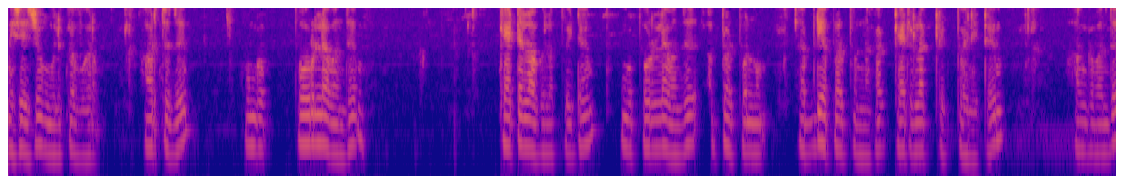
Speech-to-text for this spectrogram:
மெசேஜோ உங்களுக்கு வரும். அடுத்தது உங்கள் பொருளை வந்து கேட்டலாகில் போய்ட்டு உங்கள் பொருளை வந்து அப்லோட் பண்ணணும் எப்படி அப்லோட் பண்ணாக்கா கேட்டலாக் கிளிக் பண்ணிவிட்டு அங்கே வந்து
